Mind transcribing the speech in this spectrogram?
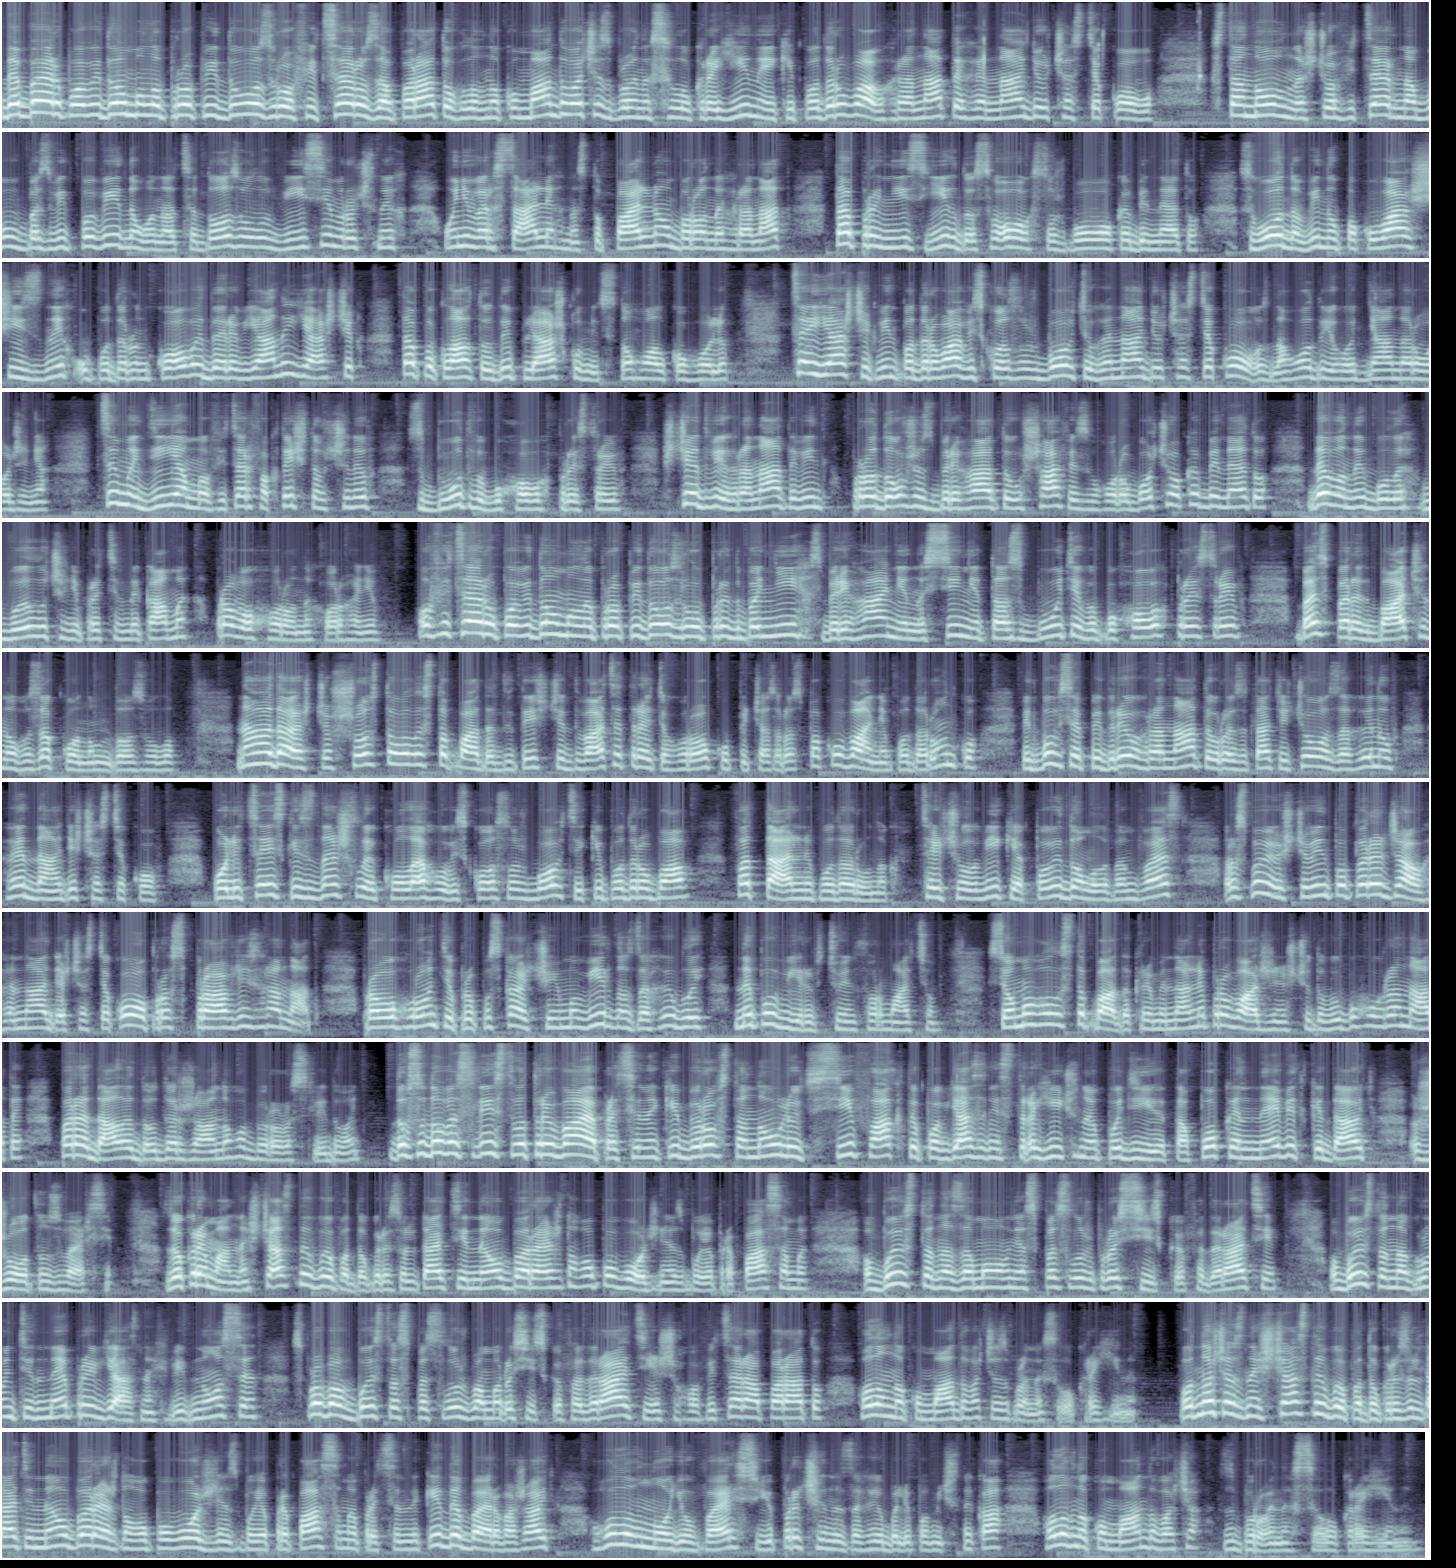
ДБР повідомило про підозру офіцеру з апарату головнокомандувача збройних сил України, який подарував гранати Геннадію Частякову. Встановлено, що офіцер набув без відповідного на це дозволу вісім ручних універсальних наступально-оборонних гранат та приніс їх до свого службового кабінету. Згодом він упакував шість з них у подарунковий дерев'яний ящик та поклав туди пляшку міцного алкоголю. Цей ящик він подарував військовослужбовцю Геннадію Частякову з нагоди його дня народження. Цими діями офіцер фактично вчинив збут вибухових пристроїв. Ще дві гранати він продовжив зберігати у шафі свого робочого кабінету, де вони були вилучені працівниками правоохоронних органів. Офіцеру повідомили про підозру у придбанні, зберіганні, носінні та збуті вибухових пристроїв без передбаченого законом дозволу. Нагадаю, що 6 листопада 2023 року під час розпакування подарунку відбувся підрив гранати, у результаті чого загинув Геннадій Частяков. Поліцейські знайшли колегу військовослужбовця, який подарував фатальний подарунок. Цей чоловік, як повідомили в МВС, розповів, що він попереджав Геннадія Частякова про справжність гранат. Правоохоронці припускають, що ймовірно загиблий не повірив цю інформацію. 7 листопада кримінальне провадження щодо вибуху гранати передали до державного бюро розслідувань. Досудове слідство триває. Працівники бюро встановлюють всі факти пов'язані з трагічною подією та поки не відкидають жодну з версій. Зокрема, нещасний випадок в результаті необережного поводження з боєприпасами, вбивство на замовлення спецслужб Російської Федерації, вбивство на ґрунті неприв'язних відносин, спроба вбивства спецслужбами Російської Федерації, іншого офіцера апарату, головнокомандувача збройних сил України. Водночас нещасний випадок в результаті необережного поводження з боєприпасами працівники ДБР вважають головною версією причини загибелі помічника головнокомандувача збройних сил України.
